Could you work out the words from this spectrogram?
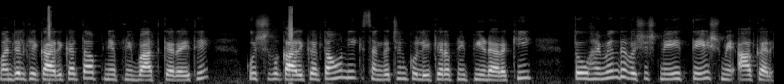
मंडल के कार्यकर्ता अपनी अपनी बात कर रहे थे। कुछ कार्यकर्ताओं ने संगठन को लेकर अपनी पीड़ा रखी। तो हेमेंद्र वशिष्ठ ने देश में आकर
